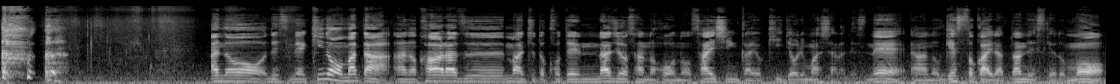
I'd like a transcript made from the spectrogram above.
あのですね、昨日また、あの、変わらず、まあちょっと古典ラジオさんの方の最新回を聞いておりましたらですね、あの、ゲスト回だったんですけども、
